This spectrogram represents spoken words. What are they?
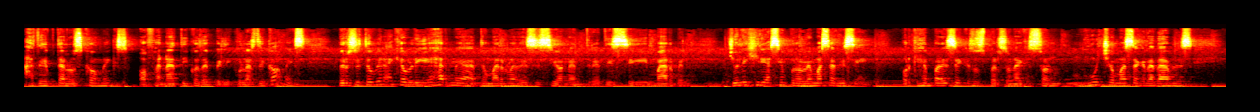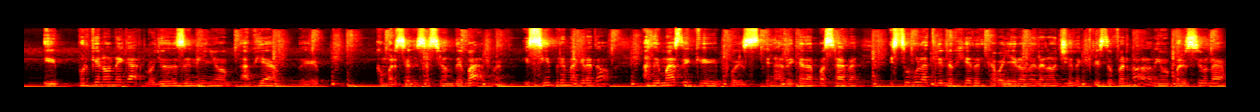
adepta a los cómics o fanático de películas de cómics. Pero si tuviera que obligarme a tomar una decisión entre DC y Marvel, yo elegiría sin problemas a DC, porque me parece que sus personajes son mucho más agradables y, ¿por qué no negarlo? Yo desde niño había eh, comercialización de Batman y siempre me agradó. Además de que, pues, en la década pasada estuvo la trilogía del Caballero de la Noche de Christopher Nolan y me pareció una,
